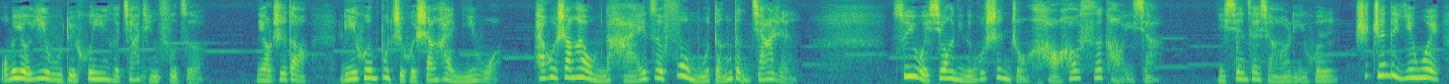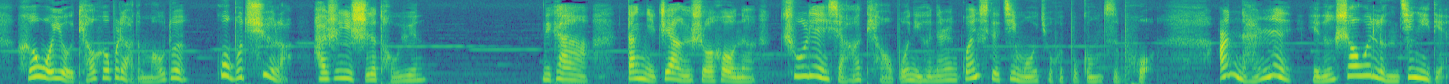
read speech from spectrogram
我们有义务对婚姻和家庭负责。你要知道，离婚不只会伤害你我，还会伤害我们的孩子、父母等等家人。所以，我希望你能够慎重，好好思考一下。你现在想要离婚，是真的因为和我有调和不了的矛盾，过不去了，还是一时的头晕？你看啊，当你这样说后呢，初恋想要挑拨你和男人关系的计谋就会不攻自破，而男人也能稍微冷静一点，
